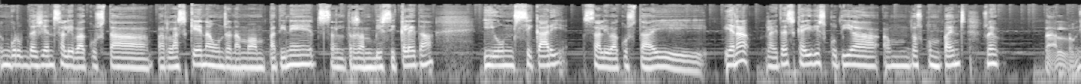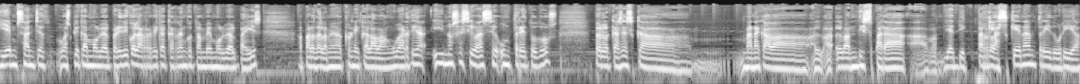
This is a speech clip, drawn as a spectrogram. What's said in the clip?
un grup de gent se li va acostar per l'esquena, uns anaven amb patinets, altres amb bicicleta, i un sicari se li va acostar i... I ara, la veritat és que ahir discutia amb dos companys... El Guillem Sánchez ho ha explicat molt bé al periòdico, la Rebeca Carranco també molt bé al País, a part de la meva crònica a La Vanguardia, i no sé si va ser un tret o dos, però el cas és que van acabar, el, el van disparar, eh, ja et dic, per l'esquena amb traïdoria.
